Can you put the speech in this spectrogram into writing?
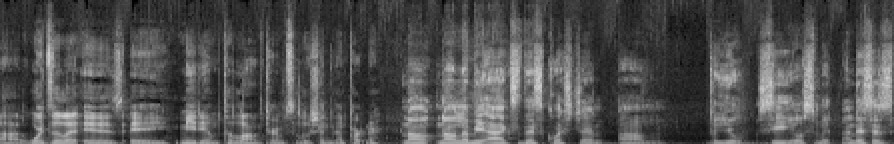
Uh, Wärtsilä is a medium to long term solution and partner. Now, now let me ask this question um, to you, CEO Smith, and this is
